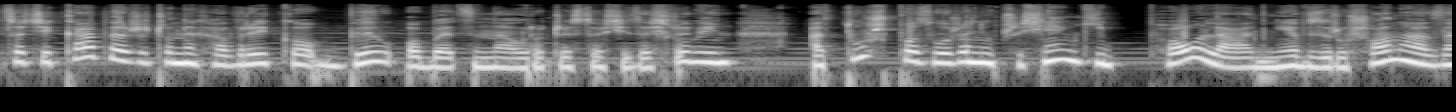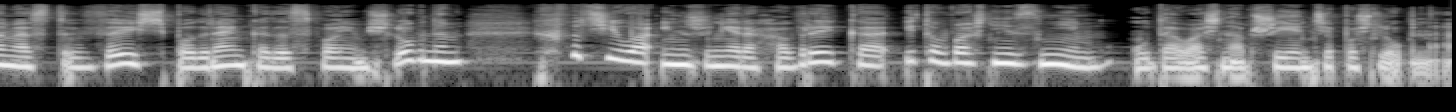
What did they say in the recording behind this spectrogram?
Co ciekawe, rzeczony Hawryjko był obecny na uroczystości zaślubin, a tuż po złożeniu przysięgi Pola, niewzruszona, zamiast wyjść pod rękę ze swoim ślubnym, chwyciła inżyniera Hawryjkę i to właśnie z nim udała się na przyjęcie poślubne.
